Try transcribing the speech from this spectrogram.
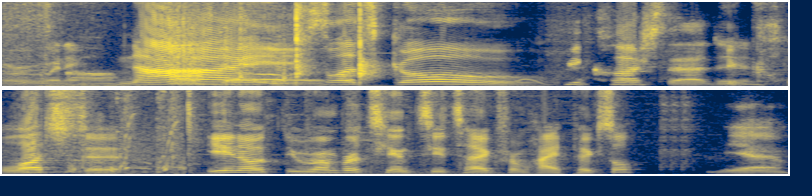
We're winning. Oh. Nice! Let's go! We clutched that, You dude. clutched it. You know, you remember TNT tag from Hypixel? Yeah.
